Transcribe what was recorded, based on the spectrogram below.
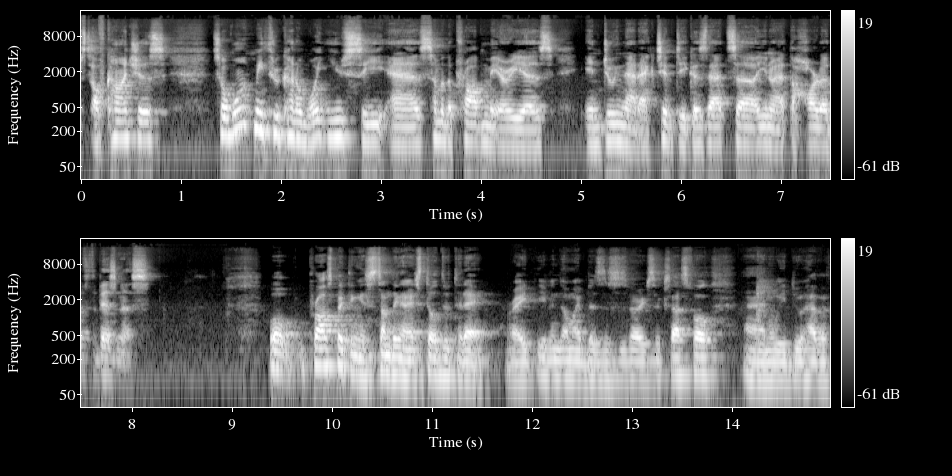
self conscious. So, walk me through kind of what you see as some of the problem areas in doing that activity, because that's uh, you know at the heart of the business. Well, prospecting is something that I still do today, right? Even though my business is very successful and we do have a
